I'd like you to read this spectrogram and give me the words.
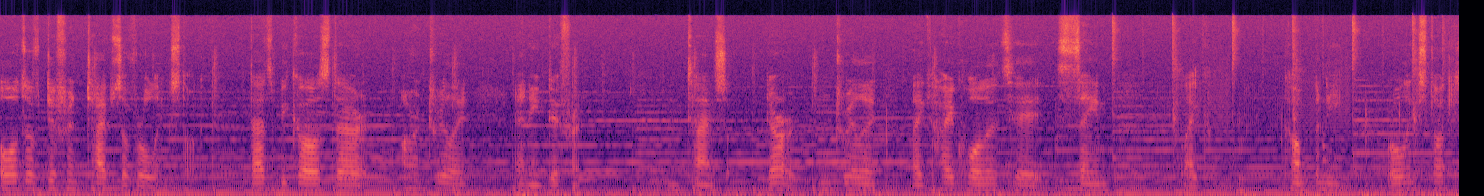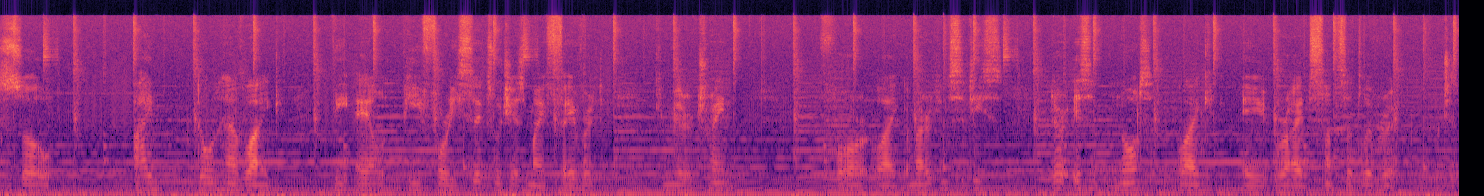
a lot of different types of rolling stock. That's because there aren't really any different times. There aren't really like high quality, same like company rolling stock, so I don't have like the ALP 46, which is my favorite commuter train for like American cities. There isn't not like a ride Sunset livery, which is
